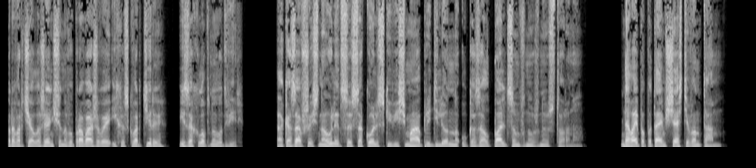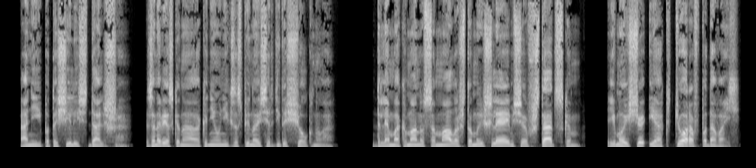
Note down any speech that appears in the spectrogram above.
— проворчала женщина, выпроваживая их из квартиры, и захлопнула дверь. Оказавшись на улице, Сокольский весьма определенно указал пальцем в нужную сторону. «Давай попытаем счастье вон там». Они потащились дальше. Занавеска на окне у них за спиной сердито щелкнула. «Для Макмануса мало, что мы шляемся в штатском. Ему еще и актеров подавай»,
